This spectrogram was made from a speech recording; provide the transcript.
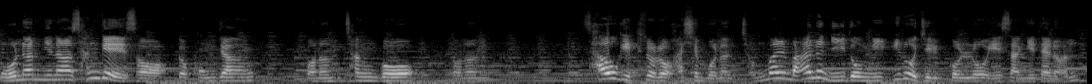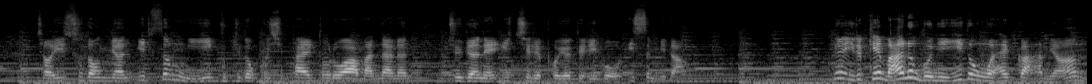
오남리나 상계에서 또 공장 또는 창고 또는 사옥이 필요로 하신 분은 정말 많은 이동이 이루어질 걸로 예상이 되는 저희 수동면 입성리 국지도 98 도로와 만나는 주변의 위치를 보여드리고 있습니다. 왜 이렇게 많은 분이 이동을 할까 하면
